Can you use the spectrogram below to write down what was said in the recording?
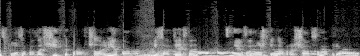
способа защиты прав человека, и, соответственно, мы должны вынуждены обращаться напрямую.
